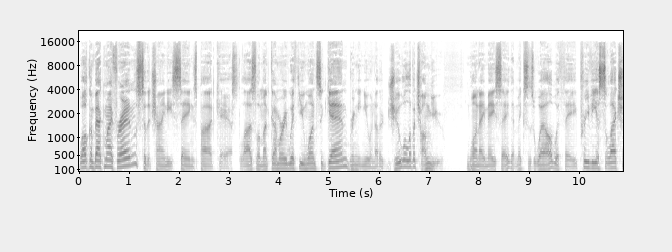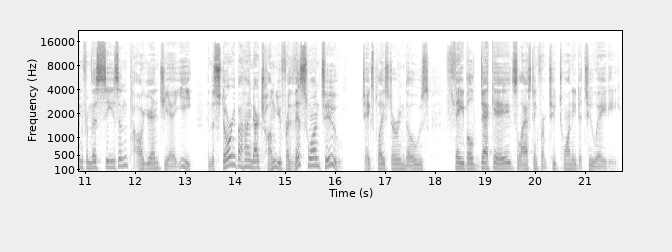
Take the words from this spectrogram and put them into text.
Welcome back, my friends, to the Chinese Sayings Podcast. Laszlo Montgomery with you once again, bringing you another jewel of a Chengyu. One, I may say, that mixes well with a previous selection from this season, Taoyuan Jieyi. And the story behind our Chengyu for this one, too, takes place during those fabled decades lasting from 220 to 280,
